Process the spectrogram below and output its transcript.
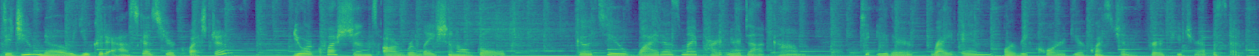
Did you know you could ask us your question? Your questions are relational gold. Go to whydoesmypartner.com to either write in or record your question for a future episode.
